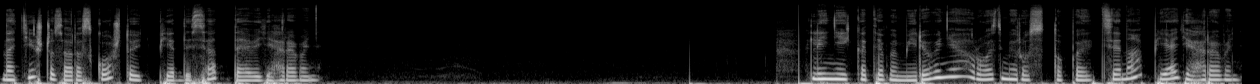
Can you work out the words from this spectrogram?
на ті, що зараз коштують 59 гривень. Лінійка для вимірювання розміру стопи. Ціна 5 гривень.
